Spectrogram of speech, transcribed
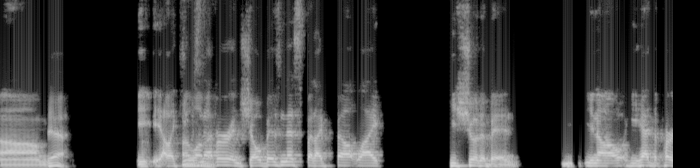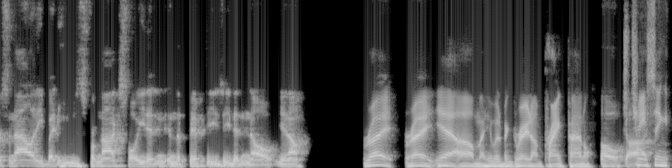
Um, yeah. He, he- like he I was love it. never in show business, but I felt like he should have been. You know, he had the personality, but he was from Knoxville. He didn't in the fifties. He didn't know. You know. Right, right. Yeah. Oh man, he would have been great on prank panel. Oh God. Chasing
